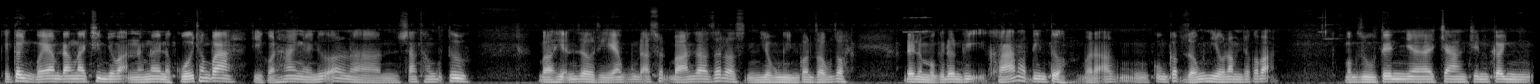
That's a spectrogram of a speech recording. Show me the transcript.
Cái kênh của em đang livestream cho bạn hôm nay là cuối tháng 3 chỉ còn hai ngày nữa là sang tháng tư. Và hiện giờ thì em cũng đã xuất bán ra rất là nhiều nghìn con giống rồi. Đây là một cái đơn vị khá là tin tưởng và đã cung cấp giống nhiều năm cho các bạn. Mặc dù tên ờ, trang trên kênh uh,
